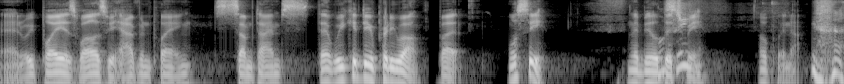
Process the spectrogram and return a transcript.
and we play as well as we have been playing sometimes, that we could do pretty well. But we'll see. Maybe he'll We'll ditch see. me. Hopefully not.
